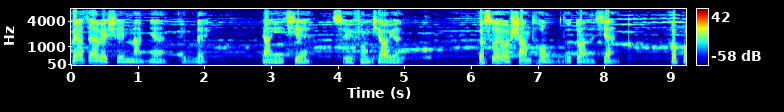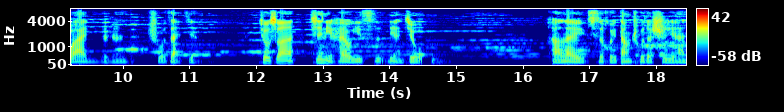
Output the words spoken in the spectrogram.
不要再为谁满面流泪，让一切随风飘远。和所有伤痛都断了线，和不爱你的人说再见，就算心里还有一丝恋旧，含泪撕毁当初的誓言，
